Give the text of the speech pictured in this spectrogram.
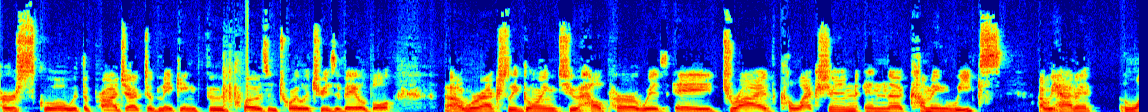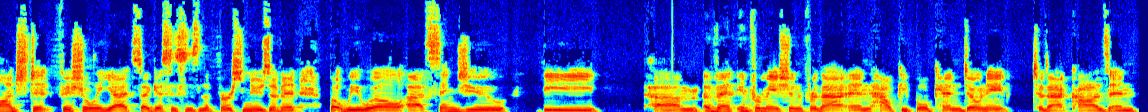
her school with the project of making food, clothes, and toiletries available. Uh, we're actually going to help her with a drive collection in the coming weeks. Uh, we haven't launched it officially yet. So I guess this is the first news of it, but we will uh, send you the um, event information for that and how people can donate to that cause and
